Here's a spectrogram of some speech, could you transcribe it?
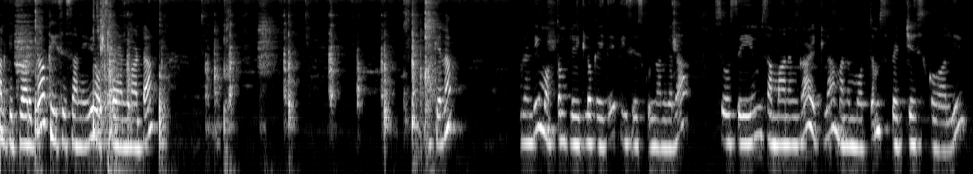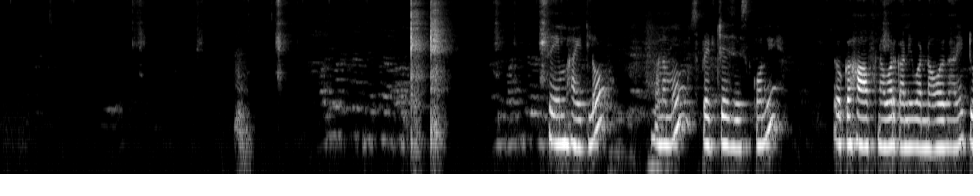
మనకి త్వరగా పీసెస్ అనేవి వస్తాయి ఓకేనా? చూడండి మొత్తం ప్లేట్లోకి అయితే తీసేసుకున్నాను కదా. సో సేమ్ సమానంగా ఇట్లా మనం మొత్తం స్ప్రెడ్ చేసుకోవాలి. సేమ్ హైట్లో మనము స్ప్రెడ్ చేసేసుకొని ఒక హాఫ్ అన్ అవర్ కానీ వన్ అవర్ కానీ టూ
